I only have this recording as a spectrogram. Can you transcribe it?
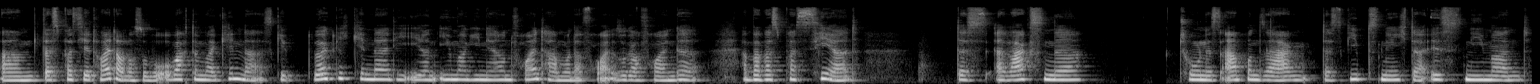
Ähm, das passiert heute auch noch so. Beobachte mal Kinder. Es gibt wirklich Kinder, die ihren imaginären Freund haben oder Fre sogar Freunde. Aber was passiert? Dass Erwachsene tun es ab und sagen, das gibt's nicht, da ist niemand.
